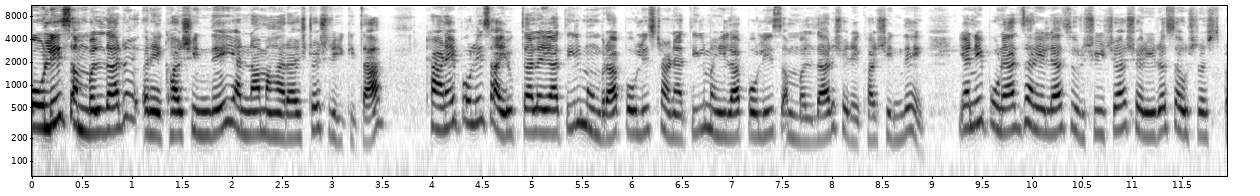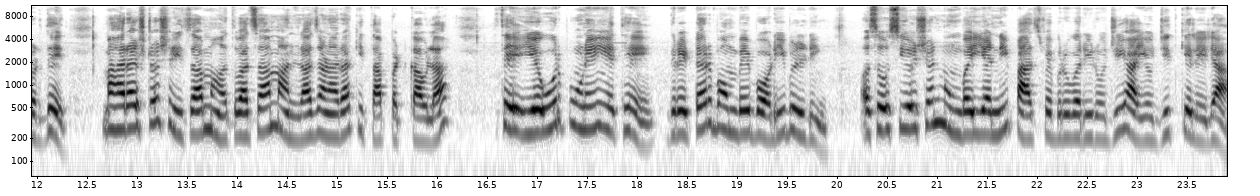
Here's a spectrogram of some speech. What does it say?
पोलीस अंमलदार रेखा शिंदे यांना महाराष्ट्र श्री किताब ठाणे पोलीस आयुक्तालयातील मुंब्रा पोलीस ठाण्यातील महिला पोलीस अंमलदार रेखा शिंदे यांनी पुण्यात झालेल्या चुरशीच्या शरीर स्पर्धेत महाराष्ट्र श्रीचा महत्त्वाचा मानला जाणारा किताब पटकावला. ते येऊर पुणे येथे greater Bombay body building association Mumbai यांनी पाच फेब्रुवारी रोजी आयोजित केलेल्या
